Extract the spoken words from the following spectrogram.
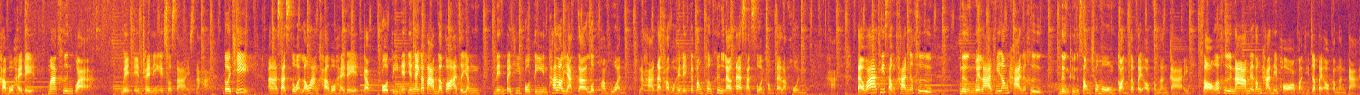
คาร์โบไฮเดรตมากขึ้นกว่า weight training exercise นะคะ โดยที่สัดส่วนระหว่างคาร์โบไฮเดรตกับโปรตีนเนี่ยยังไงก็ตามเราก็อาจจะยังเน้นไปที่โปรตีน ถ้าเราอยากจะลดความอ้วน นะคะ แต่คาร์โบไฮเดรตก็ต้องเพิ่มขึ้นแล้วแต่สัดส่วนของแต่ละคนค่ะ แต่ว่าที่สำคัญก็คือ 1. เวลาที่ต้องทานก็คือ 1-2 ชั่วโมงก่อนจะไปออกกำลังกาย 2 ก็คือน้ำเนี่ยต้องทานให้พอก่อนที่จะไปออกกำลังกาย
